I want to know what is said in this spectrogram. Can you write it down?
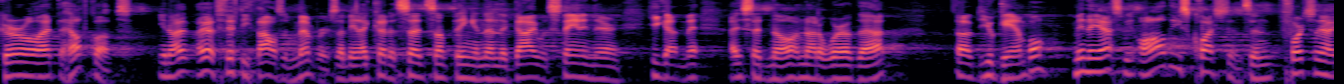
girl at the health clubs? You know, I, I have 50,000 members. I mean, I could have said something, and then the guy was standing there and he got mad. I said, No, I'm not aware of that. Uh, do you gamble? I mean, they asked me all these questions, and fortunately, I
